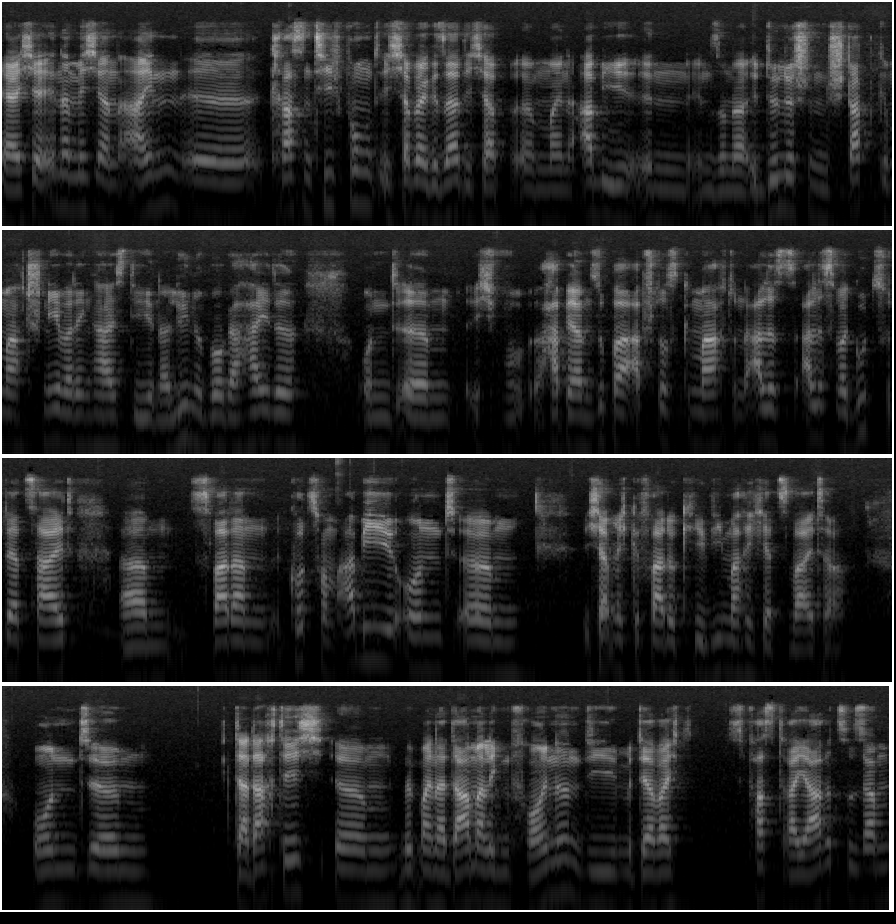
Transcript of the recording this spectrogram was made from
Ja, ich erinnere mich an einen äh, krassen Tiefpunkt. Ich habe ja gesagt, ich habe äh, mein Abi in, in so einer idyllischen Stadt gemacht, Schneewerding heißt die, in der Lüneburger Heide. Und ähm, ich habe ja einen super Abschluss gemacht und alles, alles war gut zu der Zeit. Ähm, es war dann kurz vorm Abi und ähm, ich habe mich gefragt, okay, wie mache ich jetzt weiter? Und ähm, da dachte ich ähm, mit meiner damaligen Freundin, die, mit der war ich fast drei Jahre zusammen.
